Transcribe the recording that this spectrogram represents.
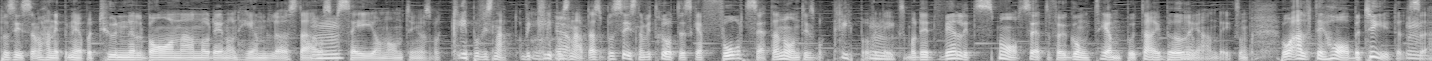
precis som han är nere på tunnelbanan och det är någon hemlös där och som Mm. säger någonting och så bara klipper vi snabbt och vi klipper Ja. snabbt. Alltså precis när vi tror att det ska fortsätta någonting så bara klipper vi Mm. liksom. Och det är ett väldigt smart sätt att få igång tempot där i början liksom. Och allt det har betydelse.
